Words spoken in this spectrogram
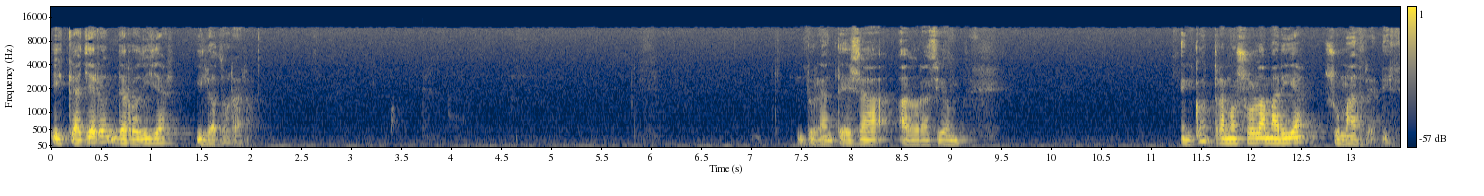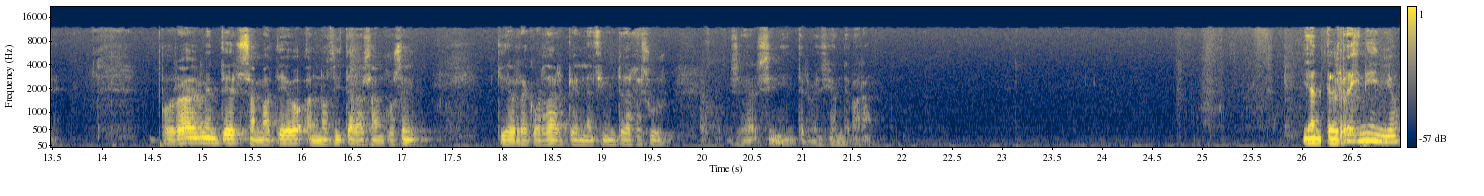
y cayeron de rodillas y lo adoraron. Durante esa adoración encontramos solo a María, su madre, dice. Probablemente San Mateo, al no citar a San José, quiere recordar que el nacimiento de Jesús sea sin intervención de varón. Y ante el rey niño,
